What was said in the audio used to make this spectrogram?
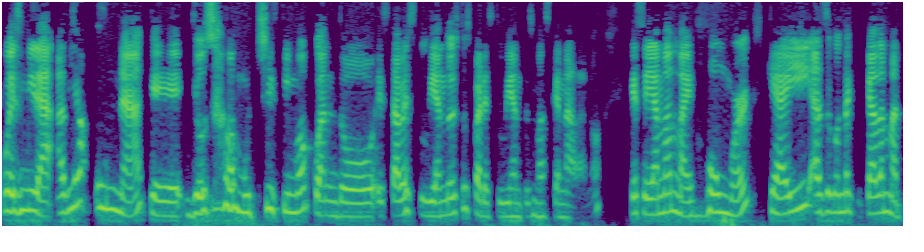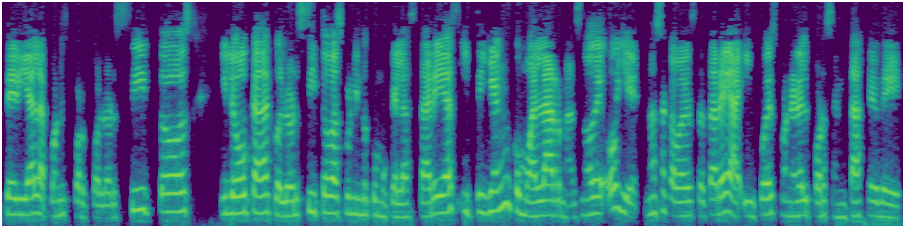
Pues mira, había una que yo usaba muchísimo cuando estaba estudiando, esto es para estudiantes más que nada, ¿no? Que se llama My Homework, que ahí haz de cuenta que cada materia la pones por colorcitos y luego cada colorcito vas poniendo como que las tareas y te llegan como alarmas, ¿no? De, oye, no has acabado esta tarea y puedes poner el porcentaje de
